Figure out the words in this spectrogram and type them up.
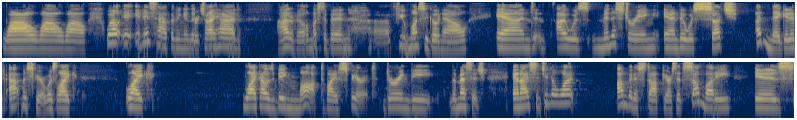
Wow, wow, wow. Well, it, it is happening in the church. I had I don't know, must have been a few months ago now. And I was ministering, and there was such a negative atmosphere. It was like, like, like I was being mocked by a spirit during the the message. And I said, you know what? I'm going to stop here. I said, somebody is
